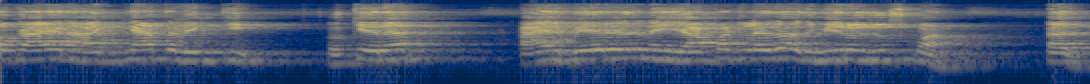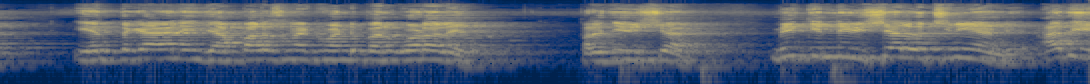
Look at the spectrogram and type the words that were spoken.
ఒక ఆయన అజ్ఞాత వ్యక్తి ఓకేనా? ఆయన పేరేది నేను చెప్పట్లేదు అది మీరు చూసుకోండి. అది ఇంతగా నేను చెప్పాల్సినటువంటి పని కూడా లేదు ప్రతి విషయాలు. మీకు ఇన్ని విషయాలు వచ్చినాయండి. అది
